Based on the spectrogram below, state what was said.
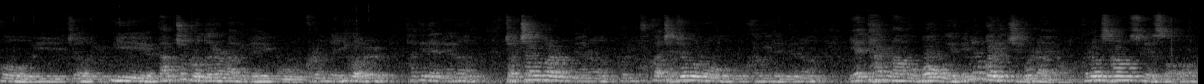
돼 있고 그이저이 남쪽으로 늘어나게 돼 있고 그런데 이걸 하게 되면은 저차를 밟으면은 그 국가 재정으로 가게 되면은 예탈을 하고 뭐하고 몇년 걸릴지 몰라요. 그런 상황 속에서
